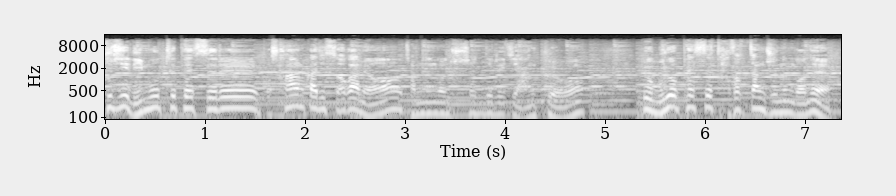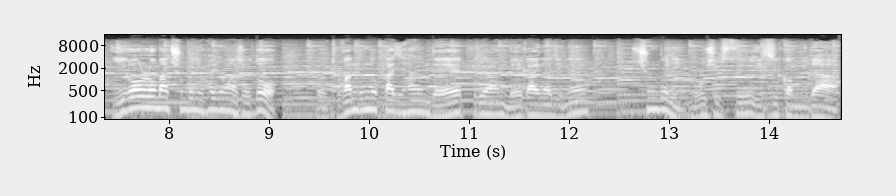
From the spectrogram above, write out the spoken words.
굳이 리모트 패스를 뭐 상한까지 써가며 잡는 건 추천드리지 않고요. 그리고 무료 패스 5장 주는 거는 이걸로만 충분히 활용하셔도 뭐 도감 등록까지 하는데 필요한 메가 에너지는 충분히 모으실 수 있을 겁니다.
